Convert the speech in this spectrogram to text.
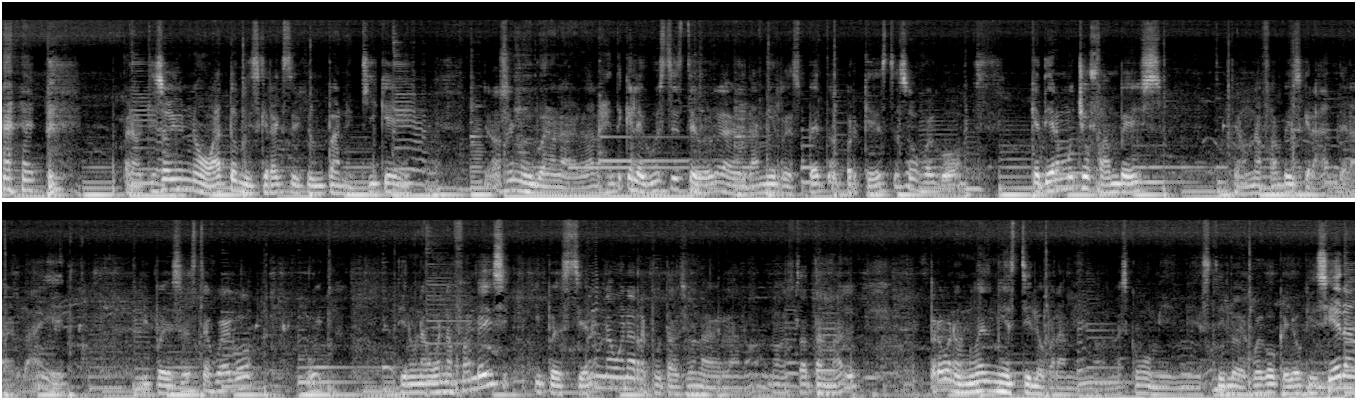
Pero aquí soy un novato, mis cracks, disculpan aquí que yo no soy muy bueno, la verdad. La gente que le guste este juego, la verdad, mi respeto, porque este es un juego que tiene mucho fanbase. Tiene una fanbase grande, la verdad. Y, y pues este juego, tiene una buena fanbase y pues tiene una buena reputación, la verdad, ¿no? No está tan mal. Pero bueno, no es mi estilo para mí, no, es como mi, estilo de juego que yo quisiera.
